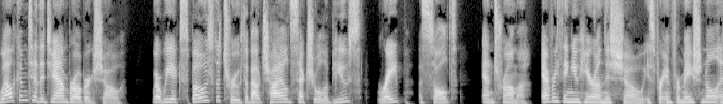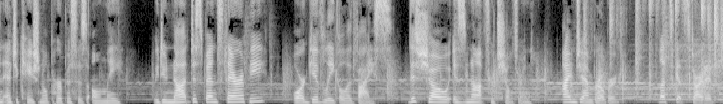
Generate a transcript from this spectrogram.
Welcome to the Jan Broberg Show, where we expose the truth about child sexual abuse, rape, assault, and trauma. Everything you hear on this show is for informational and educational purposes only. We do not dispense therapy or give legal advice. This show is not for children. I'm Jan Broberg. Let's get started.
